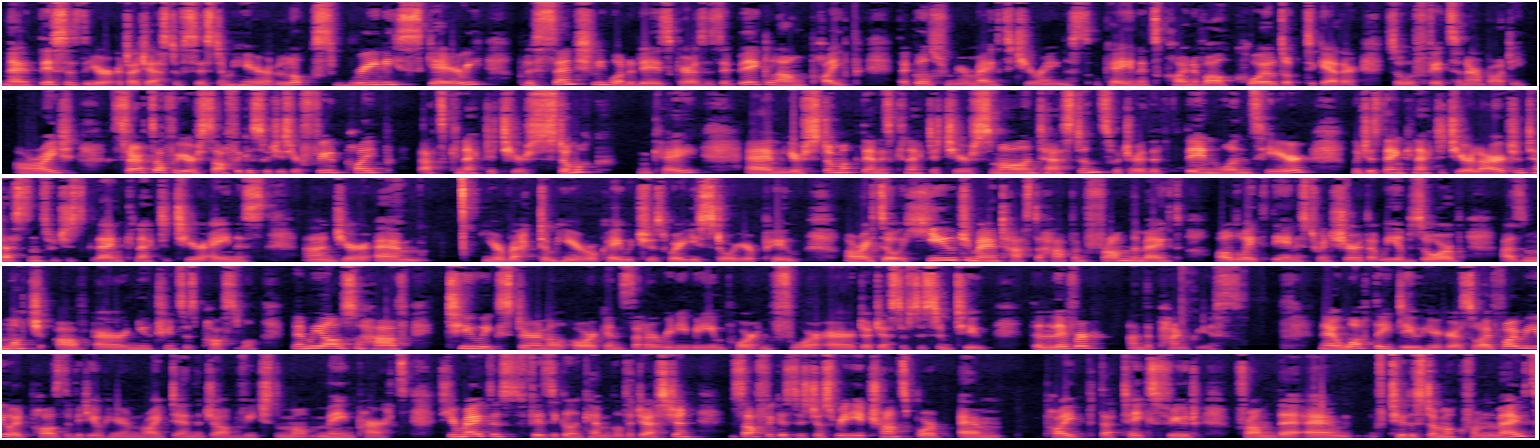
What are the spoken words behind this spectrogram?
Now, this is your digestive system here. It looks really scary, but essentially what it is, girls, is a big long pipe that goes from your mouth to your anus, okay? And it's kind of all coiled up together so it fits in our body, all right? Starts off with your esophagus, which is your food pipe. That's connected to your stomach, okay um your stomach then is connected to your small intestines which are the thin ones here which is then connected to your large intestines which is then connected to your anus and your um your rectum here, okay, which is where you store your poo. All right, so a huge amount has to happen from the mouth all the way to the anus to ensure that we absorb as much of our nutrients as possible. Then we also have two external organs that are really, really important for our digestive system too the liver and the pancreas. Now, what they do here, girls. So, if I were you, I'd pause the video here and write down the job of each of the main parts. So, your mouth is physical and chemical digestion. Esophagus is just really a transport um, pipe that takes food from the um, to the stomach from the mouth.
